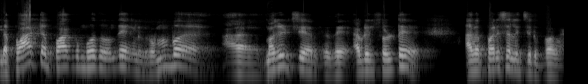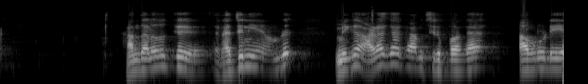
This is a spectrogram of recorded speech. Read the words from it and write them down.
இந்த பாட்டை பார்க்கும்போது வந்து எங்களுக்கு ரொம்ப மகிழ்ச்சியாக இருக்குது அப்படின்னு சொல்லிட்டு அதை பரிசளிச்சிருப்பாங்க அந்த அளவுக்கு ரஜினியை வந்து மிக அழகாக காமிச்சிருப்பாங்க. அவருடைய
